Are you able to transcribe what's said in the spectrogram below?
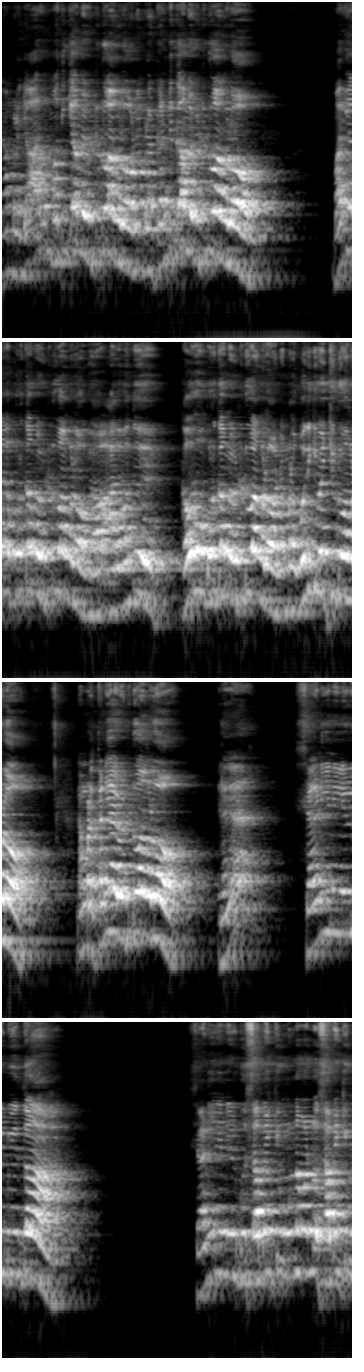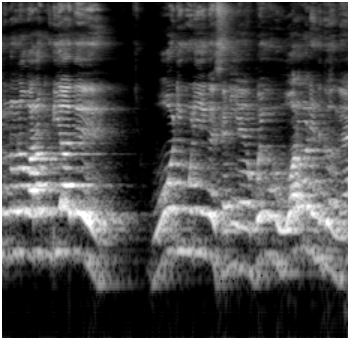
நம்மளை யாரும் மதிக்காம விட்டுடுவாங்களோ? நம்மளை கண்டுக்காம விட்டுடுவாங்களோ? மரியாதை கொடுக்காம விட்டுடுவாங்களோ? அதை வந்து கௌரவம் கொடுக்காம விட்டுடுவாங்களோ? நம்மளை ஒதுக்கி வச்சுடுவாங்களோ? நம்மளை தனியாக விட்டுடுவாங்களோ? என்னங்க? சனியின் இயல்பு இதுதான் சனியின் இயல்பு சபைக்கு முன்னவன் சபைக்கு முன்னவனா வர முடியாது. ஓடி ஓடியுங்க சனியை போய் ஒரு ஓரமாக நின்றுக்குங்க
